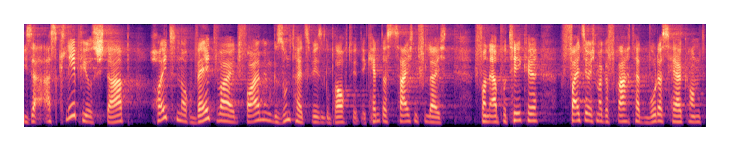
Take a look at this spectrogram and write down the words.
dieser Asklepios-Stab, heute noch weltweit, vor allem im Gesundheitswesen, gebraucht wird. Ihr kennt das Zeichen vielleicht von der Apotheke. Falls ihr euch mal gefragt habt, wo das herkommt,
